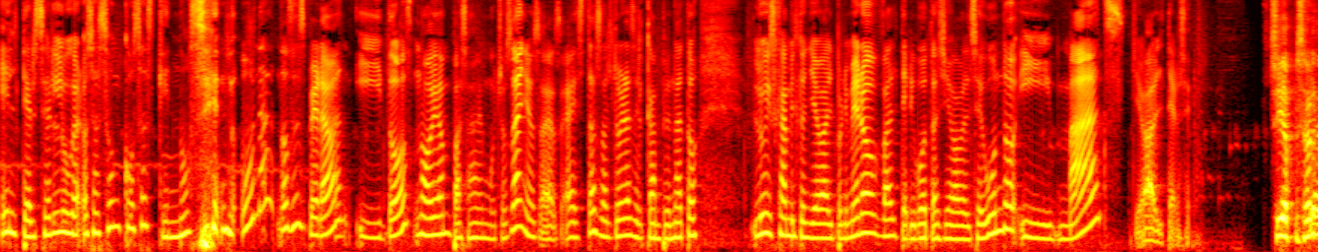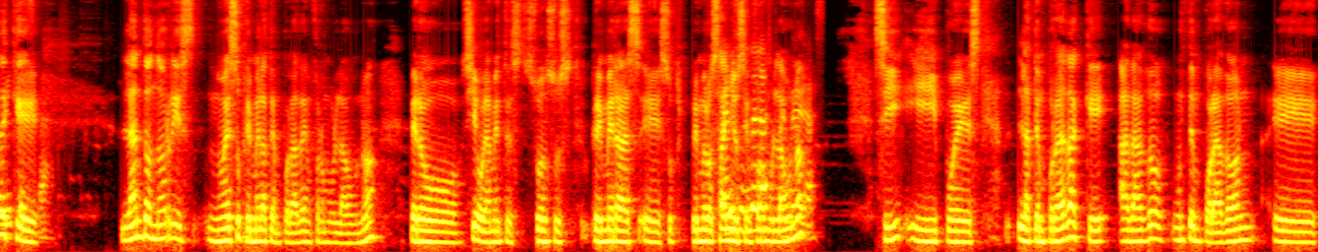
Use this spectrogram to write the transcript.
el tercer lugar? O sea, son cosas que no se, una, no se esperaban y dos, no habían pasado en muchos años. A, a estas alturas del campeonato, Lewis Hamilton llevaba el primero, Valtteri Bottas llevaba el segundo y Max llevaba el tercero. Sí, a pesar de que... está. Lando Norris no es su primera temporada en Fórmula 1, pero sí, obviamente son sus primeras, eh, sus primeros años en Fórmula 1. Sí, y pues la temporada que ha dado un temporadón, eh,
